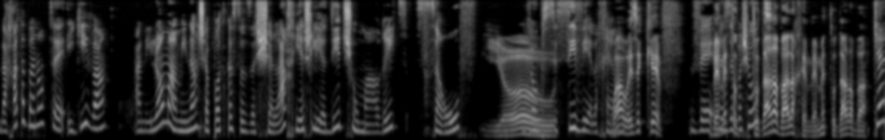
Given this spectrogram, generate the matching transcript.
ואחת הבנות אה, הגיבה אני לא מאמינה שהפודקאסט הזה שלך יש לי ידיד שהוא מעריץ שרוף יואו. ואובססיבי אליכם. וואו איזה כיף. ו- באמת וזה פשוט תודה רבה לכם באמת תודה רבה. כן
